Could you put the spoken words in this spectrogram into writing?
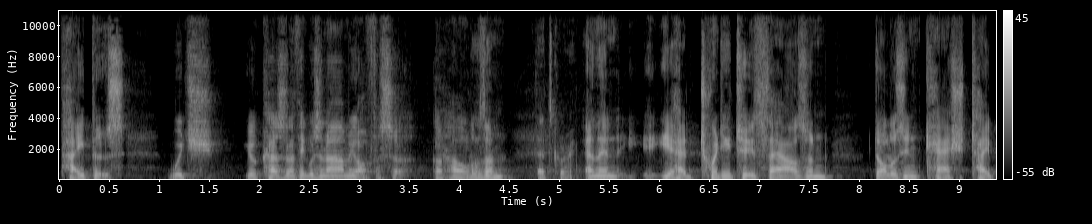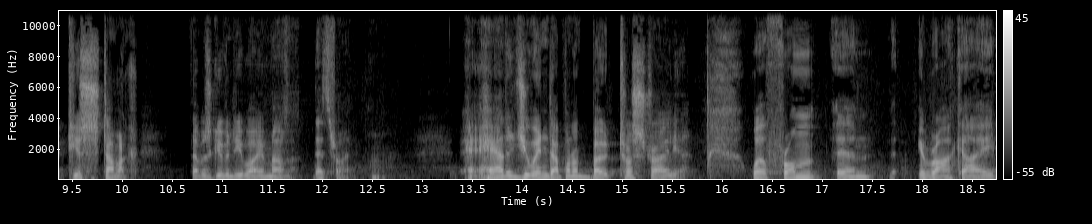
papers, which your cousin, I think, was an army officer, got hold of them. That's correct. And then you had twenty-two thousand dollars in cash taped to your stomach. That was given to you by your mum. That's right. How did you end up on a boat to Australia? Well, from um, Iraq, I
